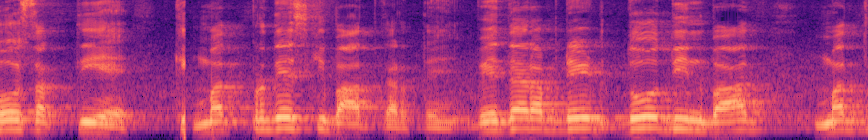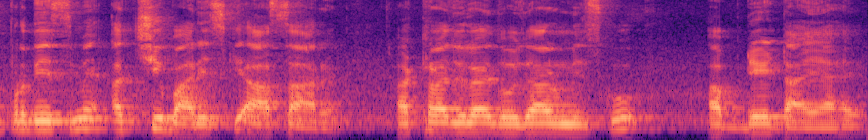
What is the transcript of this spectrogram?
हो सकती है। मध्य प्रदेश की बात करते हैं। वेदर अपडेट दो दिन बाद मध्य प्रदेश में अच्छी बारिश के आसार हैं। अठारह जुलाई 2019 को अपडेट आया है।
